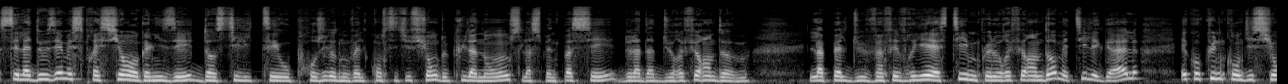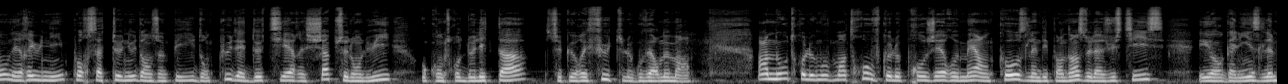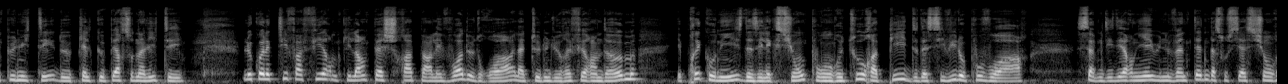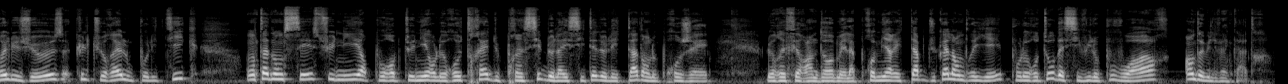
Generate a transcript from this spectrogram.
C'est la deuxième expression organisée d'hostilité au projet de nouvelle constitution depuis l'annonce, la semaine passée, de la date du référendum. L'appel du 20 février estime que le référendum est illégal et qu'aucune condition n'est réunie pour sa tenue dans un pays dont plus des deux tiers échappent, selon lui, au contrôle de l'État, ce que réfute le gouvernement. En outre, le mouvement trouve que le projet remet en cause l'indépendance de la justice et organise l'impunité de quelques personnalités. Le collectif affirme qu'il empêchera par les voies de droit la tenue du référendum et préconise des élections pour un retour rapide des civils au pouvoir. Samedi dernier, une vingtaine d'associations religieuses, culturelles ou politiques ont annoncé s'unir pour obtenir le retrait du principe de laïcité de l'État dans le projet. Le référendum est la première étape du calendrier pour le retour des civils au pouvoir en 2024.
